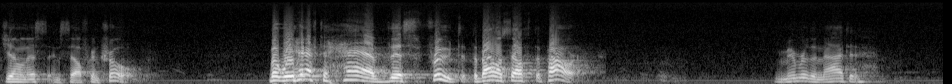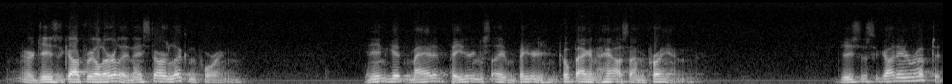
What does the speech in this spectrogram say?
gentleness, and self-control. But we have to have this fruit to balance out the power. Remember the night that, or Jesus got real early and they started looking for him. He didn't get mad at Peter and say, Peter, go back in the house, I'm praying. Jesus got interrupted.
